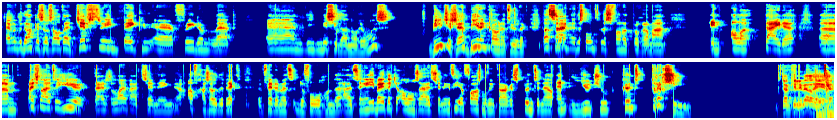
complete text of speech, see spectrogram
En we bedanken zoals altijd Jetstream, PQR, Freedom Lab. En wie mis ik dan nog, jongens? Biertjes, hè? Bier en Co natuurlijk. Dat zijn de sponsors van het programma in alle tijden. Um, wij sluiten hier tijdens de live-uitzending eh, af. Gaan zo direct verder met de volgende uitzending. En je weet dat je al onze uitzendingen via fastmovingtargets.nl en YouTube kunt terugzien. Dank jullie wel, heren.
